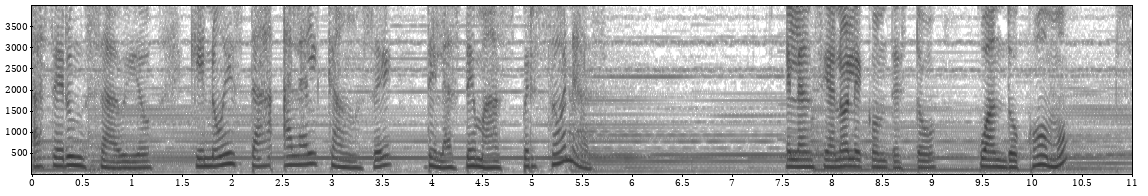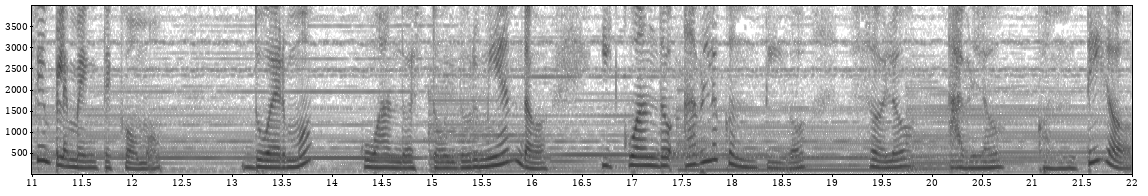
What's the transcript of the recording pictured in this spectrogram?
hacer un sabio que no está al alcance de las demás personas. El anciano le contestó, cuando como, simplemente como. Duermo cuando estoy durmiendo y cuando hablo contigo, solo hablo contigo.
